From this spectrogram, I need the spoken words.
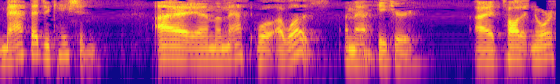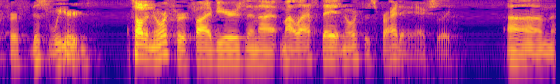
Mm. Math education. I am a math. Well, I was a math teacher. I taught at North for this is weird. I taught at North for five years, and I, my last day at North was Friday actually. Um,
